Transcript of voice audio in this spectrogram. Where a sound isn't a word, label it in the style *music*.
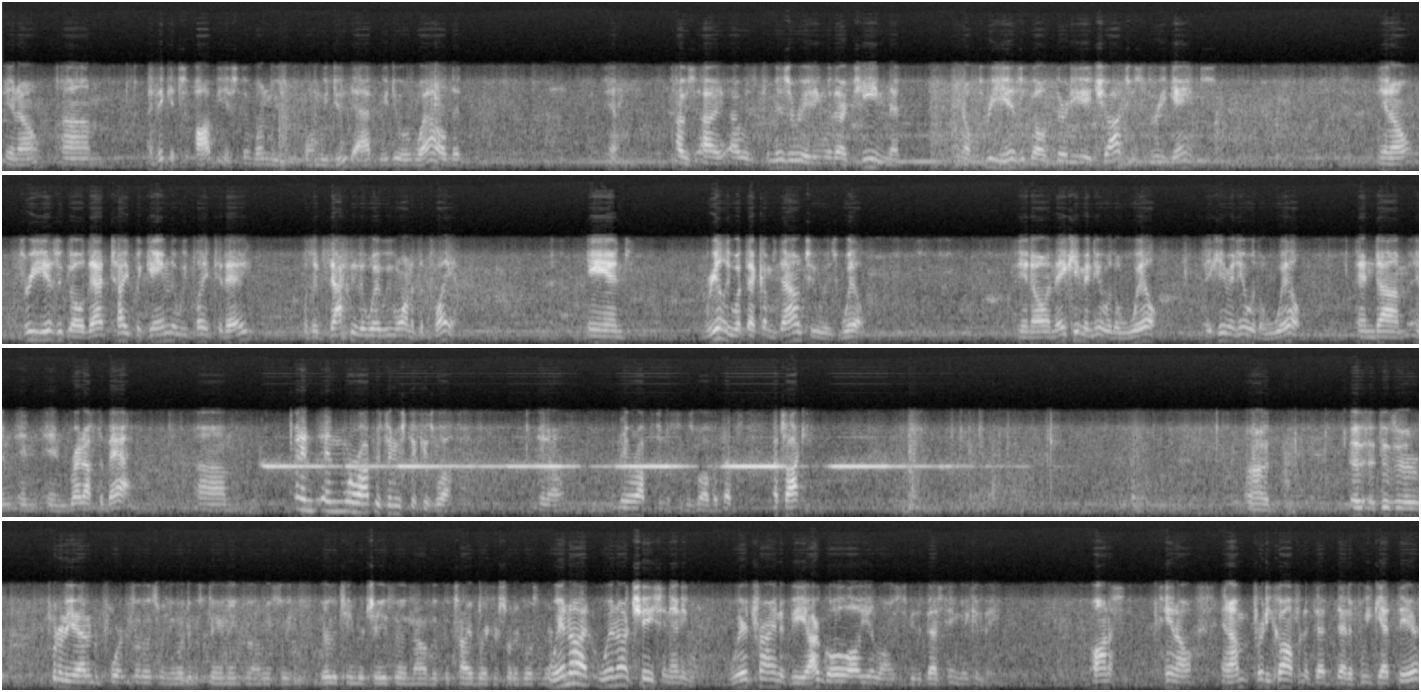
You know, um, I think it's obvious that when we when we do that, we do it well. That you know, I was I, I was commiserating with our team that you know three years ago, 38 shots was three games. You know, three years ago, that type of game that we played today was exactly the way we wanted to play it. And really, what that comes down to is will. You know, and they came in here with a will. They came in here with a will, and um, and, and, and right off the bat, um, and and we're opportunistic as well. You know, they were opportunistic as well, but that's that's hockey. Uh, uh, does it put any added importance on this when you look at the standings? And obviously, they're the team you're chasing, and now that the tiebreaker sort of goes in We're not we're not chasing anyone. We're trying to be our goal all year long is to be the best team we can be. Honestly, you know, and I'm pretty confident that that if we get there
